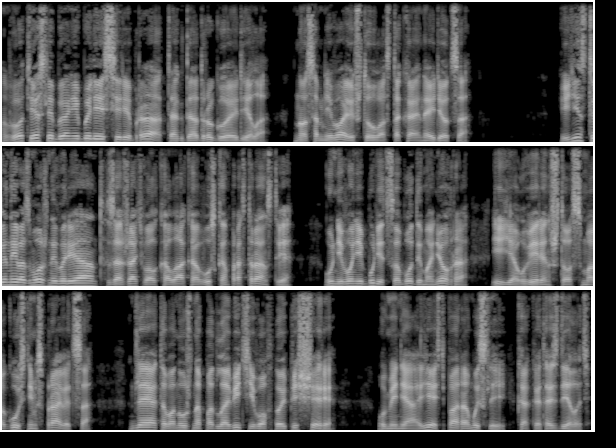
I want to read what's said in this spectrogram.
«Вот если бы они были из серебра, тогда другое дело, но сомневаюсь, что у вас такая найдется». Единственный возможный вариант – зажать волколака в узком пространстве. У него не будет свободы маневра, и я уверен, что смогу с ним справиться. Для этого нужно подловить его в той пещере. У меня есть пара мыслей, как это сделать.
